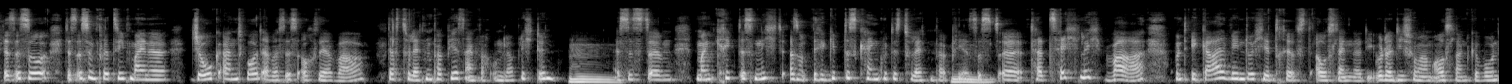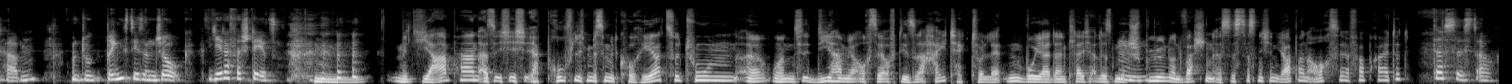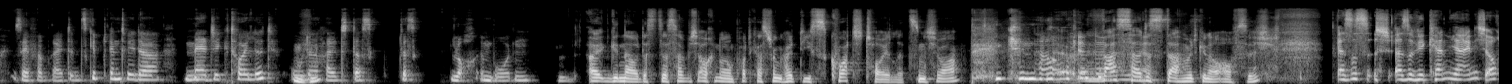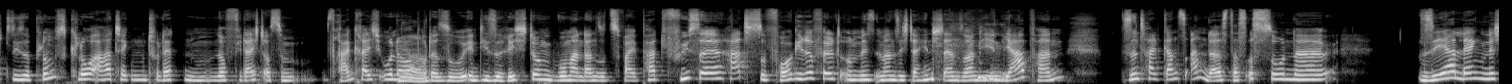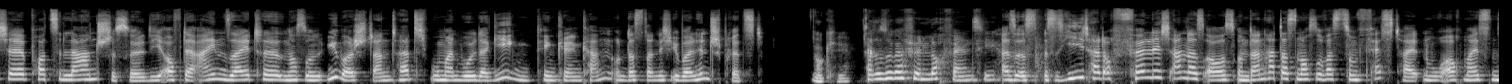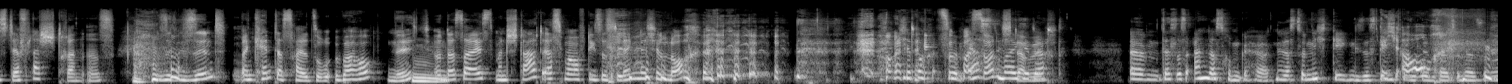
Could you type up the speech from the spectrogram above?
Das ist so, das ist im Prinzip meine Joke-Antwort, aber es ist auch sehr wahr. Das Toilettenpapier ist einfach unglaublich dünn. Hm. Es ist, ähm, man kriegt es nicht, also hier gibt es kein gutes Toilettenpapier. Mhm. Es ist äh, tatsächlich wahr. Und egal wen du hier triffst, Ausländer, die oder die schon mal im Ausland gewohnt haben, und du bringst diesen Joke, jeder versteht's. Hm. Mit Japan, also ich, ich habe beruflich ein bisschen mit Korea zu tun äh, und die haben ja auch sehr oft diese Hightech-Toiletten, wo ja dann gleich alles mit Mhm. Spülen und Waschen ist. Ist das nicht in Japan auch sehr verbreitet? Das ist auch sehr verbreitet. Es gibt entweder Magic Toilet oder Mhm. halt das, das Loch im Boden. Äh, genau, das, das habe ich auch in eurem Podcast schon gehört, die Squat-Toilets, nicht wahr? genau. Genau, Was hat ja. es damit genau auf sich? Es ist, also wir kennen ja eigentlich auch diese Plumpsklo-artigen Toiletten noch vielleicht aus dem Frankreich-Urlaub Ja. oder so in diese Richtung, wo man dann so zwei Patt Füße hat, so vorgeriffelt und man sich da hinstellen soll. Die in Japan sind halt ganz anders. Das ist so eine sehr längliche Porzellanschüssel, die auf der einen Seite noch so einen Überstand hat, wo man wohl dagegen pinkeln kann und das dann nicht überall hinspritzt. Okay. Also sogar für ein Loch fancy. Also es, es sieht halt auch völlig anders aus und dann hat das noch so was zum Festhalten, wo auch meistens der Flasch dran ist. Also die sind, man kennt das halt so überhaupt nicht Mhm. und das heißt, man starrt erstmal auf dieses längliche Loch. und Ich habe auch zum ersten Mal gedacht, ähm, dass es andersrum gehört, ne? dass du nicht gegen dieses Ding Ich auch. oder so.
